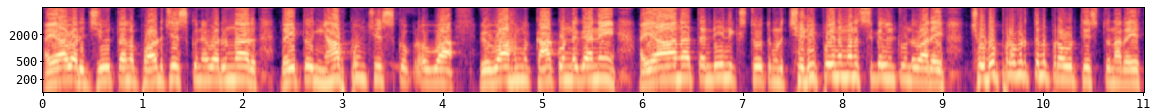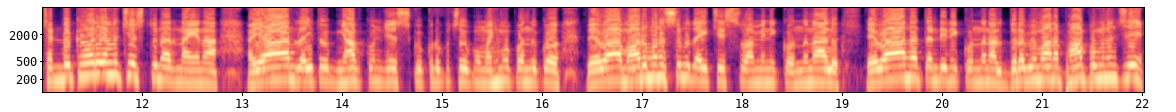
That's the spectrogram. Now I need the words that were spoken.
అయా వారి జీవితాలను పాడు చేసుకునేవారు ఉన్నారు దయతో జ్ఞాపకం చేసుకో ప్రవ్వా వివాహం కాకుండానే అయా నా తండ్రి నీకు స్తోత్రములు చెడిపోయిన మనస్సు కలిగినటువంటి వారే చెడు ప్రవర్తన ప్రవర్తిస్తున్నారు అయ్యా చెడ్డ కార్యాలను చేస్తున్నారు నాయన. అయా దయతో జ్ఞాపకం చేసుకో కృపచూపు మహిమ పొందుకో. దేవా మారు మనస్సును దయచేసి స్వామి నీకు వందనాలు. దేవా నా తండ్రి నీకు వందనాలు. దురభిమాన పాపం నుంచి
